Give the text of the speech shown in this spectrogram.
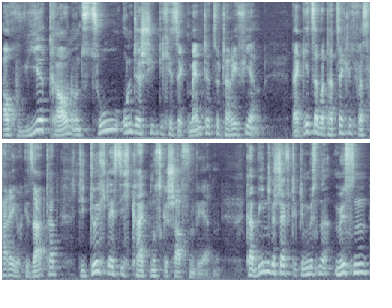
Auch wir trauen uns zu, unterschiedliche Segmente zu tarifieren. Da geht es aber tatsächlich, was Harry auch gesagt hat, die Durchlässigkeit muss geschaffen werden. Kabinenbeschäftigte müssen, müssen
